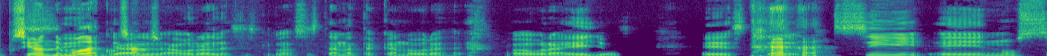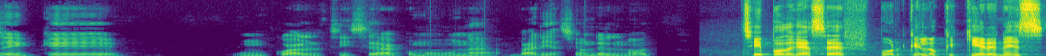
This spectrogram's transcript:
pusieron de moda con Samsung. Ahora las, las, están atacando ahora, ahora ellos. Este, sí, eh, no sé qué, mm, cuál, si sea como una variación del Note, Sí, podría ser, porque lo que quieren es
